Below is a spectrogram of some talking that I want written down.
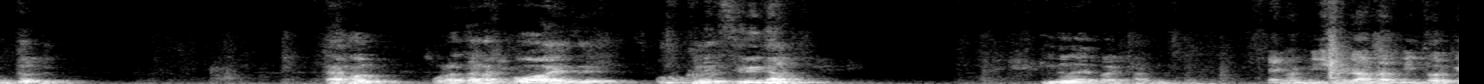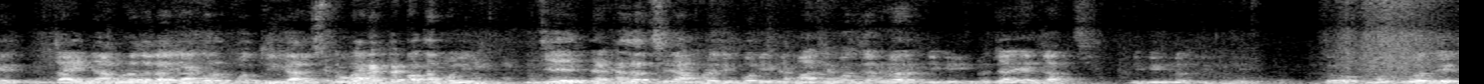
উত্তর দেব এখন ওরা তারা কয় যে অমুকখানে শ্রীধাম কীভাবে পায় ঠাকুর এখন বিষয়টা আমরা বিতর্কে যাই না, আমরা যারা জাগরণ পত্রিকা এবং আরেকটা কথা বলি, যে দেখা যাচ্ছে, আমরা যে বলি না, মাঝে মাঝে আমরা বিভিন্ন জায়গায় যাচ্ছি, বিভিন্ন তীর্থে তো মতুয়াদের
